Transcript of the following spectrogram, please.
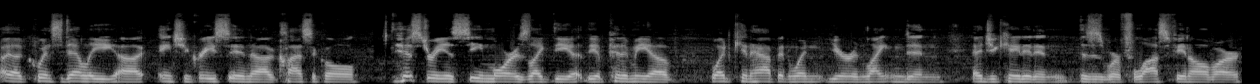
uh, coincidentally, uh, ancient Greece in uh, classical history is seen more as like the the epitome of what can happen when you're enlightened and educated, and this is where philosophy and all of our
